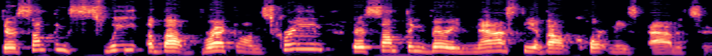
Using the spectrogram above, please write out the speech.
There's something sweet about Brec on screen, there's something very nasty about Courtney's attitude.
